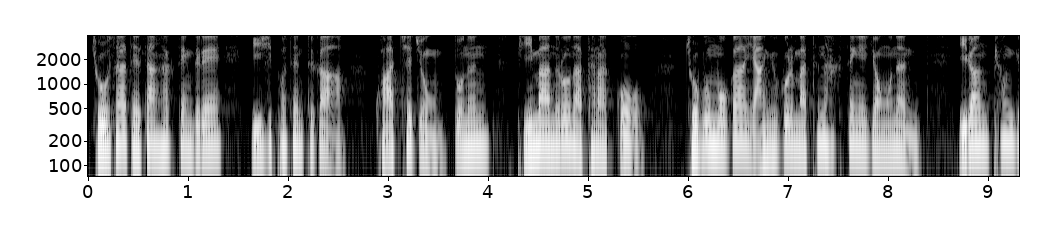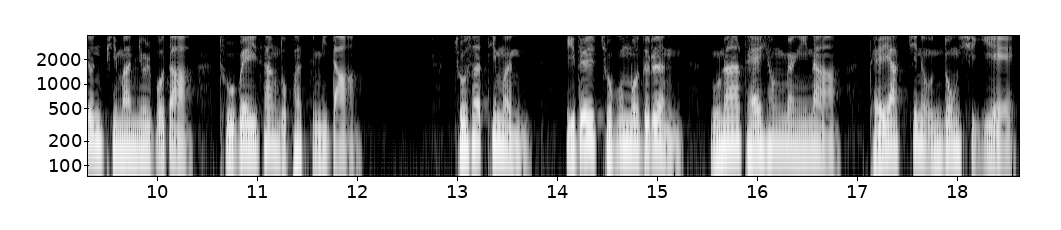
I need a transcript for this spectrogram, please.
조사 대상 학생들의 20%가 과체중 또는 비만으로 나타났고 조부모가 양육을 맡은 학생의 경우는 이런 평균 비만율보다 2배 이상 높았습니다. 조사팀은 이들 조부모들은 문화 대혁명이나 대약진 운동 시기에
